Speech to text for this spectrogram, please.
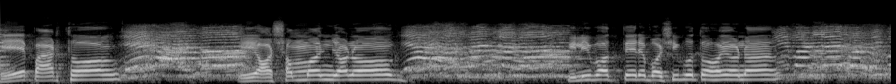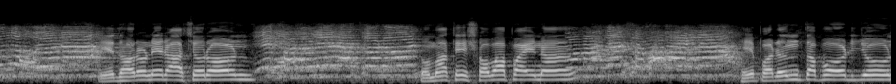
হে পার্থ এই অসম্মানজনক। কিলিবত্তের বশীভূত হয়েও না। এ ধরনের আচরণ তোমাতে শোভা পায় না। হে পরন্তপ অর্জুন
